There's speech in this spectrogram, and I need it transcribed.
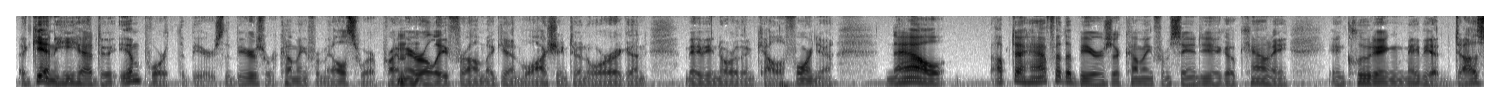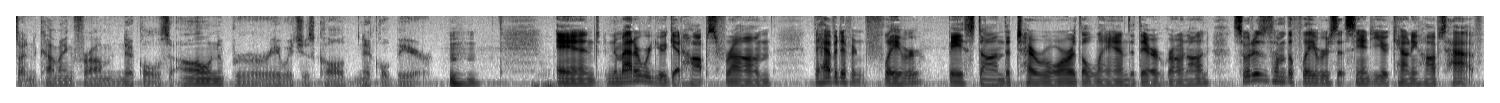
again, he had to import the beers. The beers were coming from elsewhere, mm-hmm. primarily mm-hmm. from, again, Washington, Oregon, maybe Northern California. Now, up to half of the beers are coming from San Diego County, including maybe a dozen coming from Nickel's own brewery, which is called Nickel Beer. Mm-hmm. And no matter where you get hops from, they have a different flavor based on the terroir, the land that they are grown on. So, what are some of the flavors that San Diego County hops have?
